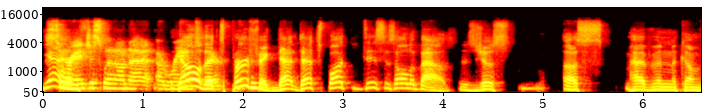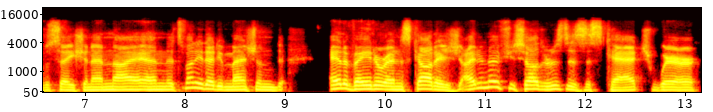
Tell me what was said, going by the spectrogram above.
Yeah. Sorry, I just went on a, a rant. no there. that's perfect that that's what this is all about it's just us having a conversation and i and it's funny that you mentioned elevator and scottish i don't know if you saw there is this sketch where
